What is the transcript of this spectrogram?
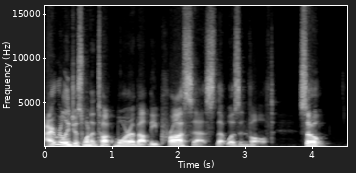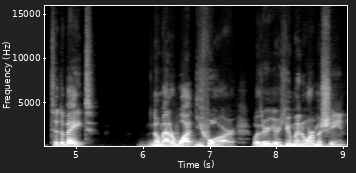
I really just want to talk more about the process that was involved. So, to debate, no matter what you are, whether you're human or machine,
